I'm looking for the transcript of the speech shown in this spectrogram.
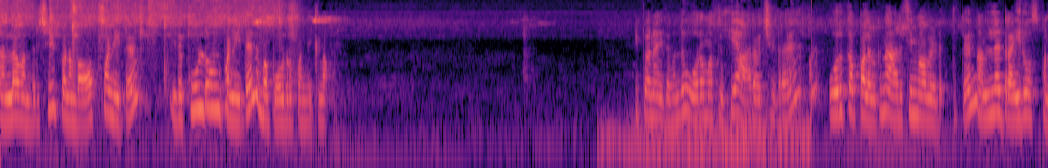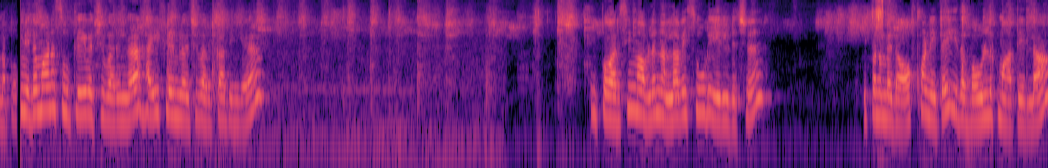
நல்லா வந்துருச்சு. இப்போ நம்ம ஆஃப் பண்ணிவிட்டு இதை கூல் டவுன் பண்ணிவிட்டு நம்ம பவுட்ரு பண்ணிக்கலாம். இப்போ நான் இதை வந்து ஓரமாக தூக்கி ஆற வச்சிடுறேன். ஒரு கப் அளவுக்கு நான் அரிசி மாவு எடுத்துகிட்டு நல்லா ட்ரை ரோஸ்ட் பண்ண போகிறோம் மிதமான சூட்லேயே வச்சு வருங்க. ஹை ஃப்ளேமில் வச்சு வறுக்காதீங்க. இப்போ அரிசி மாவில் நல்லாவே சூடு ஏறிடுச்சு. இப்போ நம்ம இதை ஆஃப் பண்ணிவிட்டு இதை பவுலுக்கு மாற்றிடலாம்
